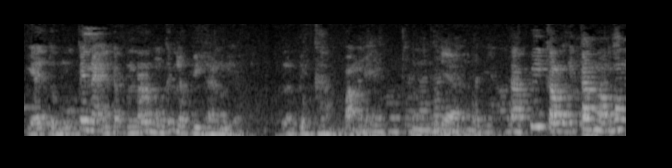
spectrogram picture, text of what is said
ya itu mungkin entrepreneur mungkin lebih anu ya lebih gampang ya banyak orang Tapi kalau kita ngomong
